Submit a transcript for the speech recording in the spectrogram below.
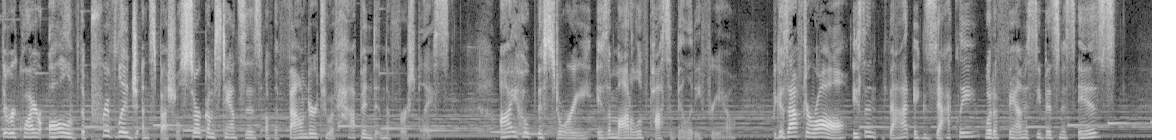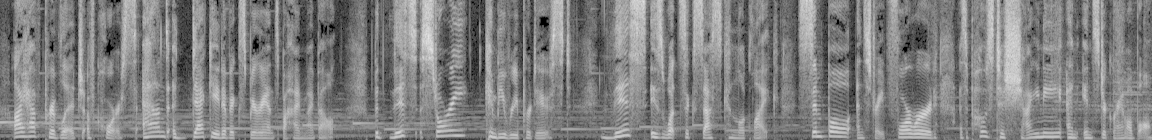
that require all of the privilege and special circumstances of the founder to have happened in the first place. I hope this story is a model of possibility for you. Because after all, isn't that exactly what a fantasy business is? I have privilege, of course, and a decade of experience behind my belt. But this story can be reproduced. This is what success can look like simple and straightforward, as opposed to shiny and Instagrammable.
